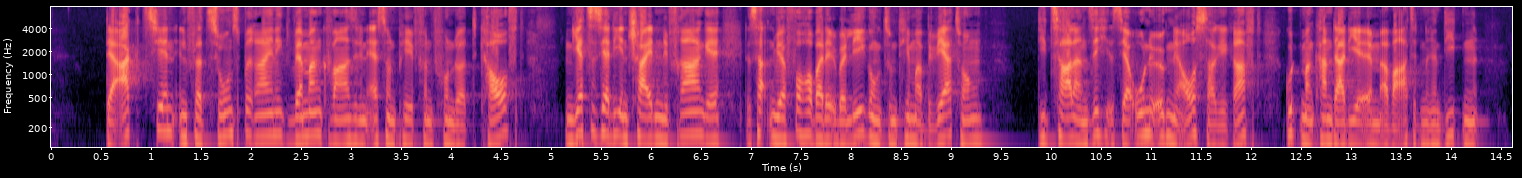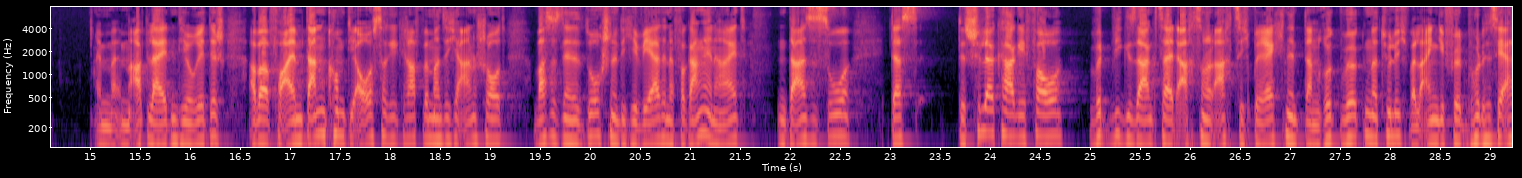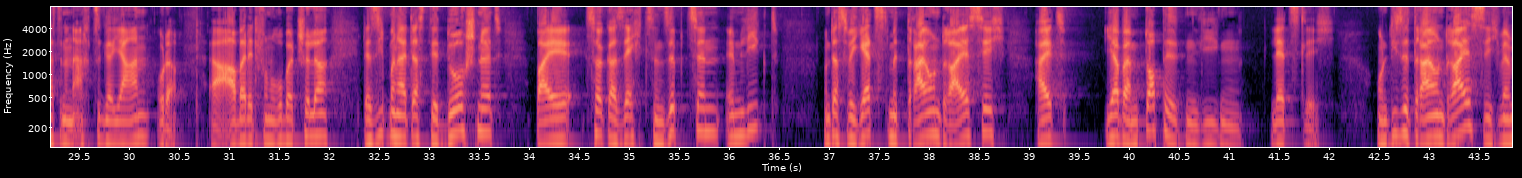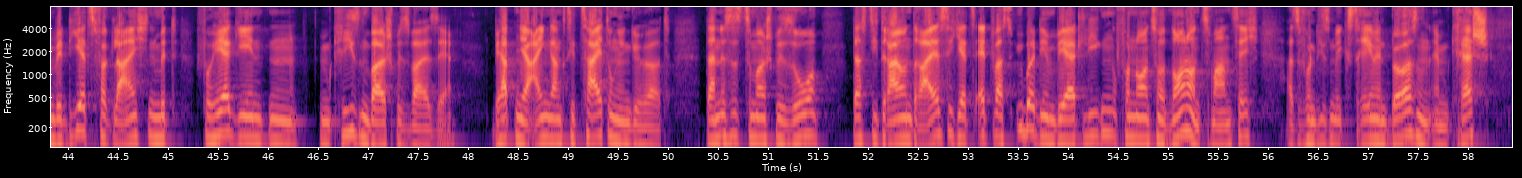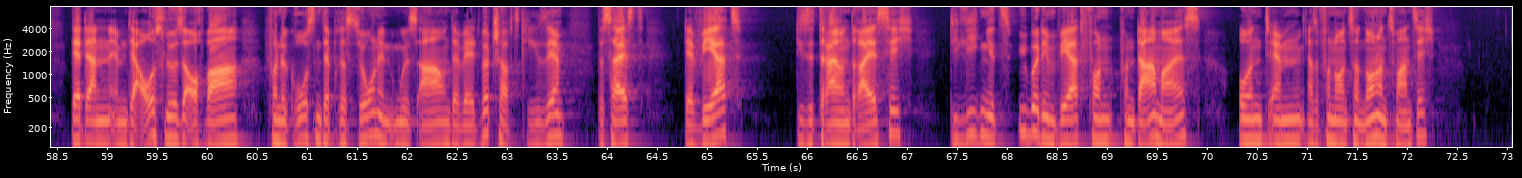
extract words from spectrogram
der Aktien inflationsbereinigt, wenn man quasi den S&P 500 kauft. Und jetzt ist ja die entscheidende Frage, das hatten wir vorher bei der Überlegung zum Thema Bewertung. Die Zahl an sich ist ja ohne irgendeine Aussagekraft. Gut, man kann da die ähm, erwarteten Renditen im, im Ableiten theoretisch, aber vor allem dann kommt die Aussagekraft, wenn man sich anschaut, was ist denn der durchschnittliche Wert in der Vergangenheit. Und da ist es so, dass das Schiller KGV wird wie gesagt seit 1880 berechnet, dann rückwirkend natürlich, weil eingeführt wurde es ja erst in den 80er Jahren oder erarbeitet von Robert Schiller. Da sieht man halt, dass der Durchschnitt bei circa 16, 17 liegt und dass wir jetzt mit 33 halt ja beim Doppelten liegen letztlich. Und diese 33, wenn wir die jetzt vergleichen mit vorhergehenden Krisen beispielsweise, wir hatten ja eingangs die Zeitungen gehört, dann ist es zum Beispiel so, dass die 33 jetzt etwas über dem Wert liegen von 1929, also von diesem extremen Börsen im Crash, der dann ähm, der Auslöser auch war von der großen Depression in den USA und der Weltwirtschaftskrise. Das heißt, der Wert, diese 33, die liegen jetzt über dem Wert von, von damals und ähm, also von 1929.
